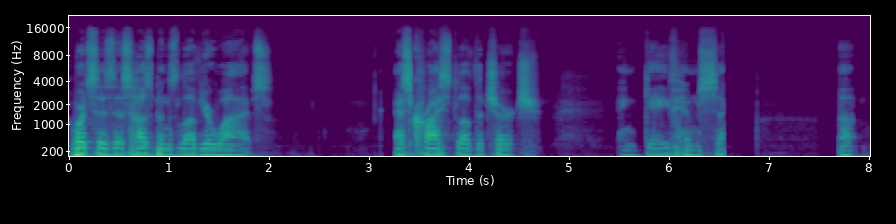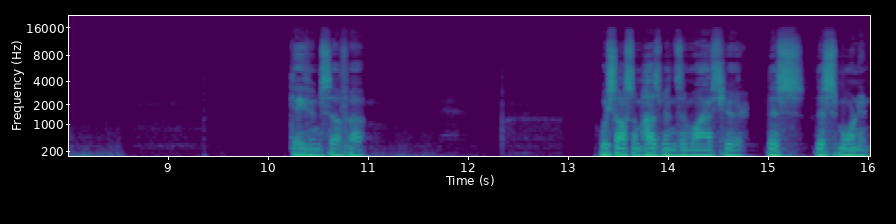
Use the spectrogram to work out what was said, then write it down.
The word says this Husbands, love your wives as Christ loved the church and gave himself up. Gave himself up. We saw some husbands and wives here this, this morning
